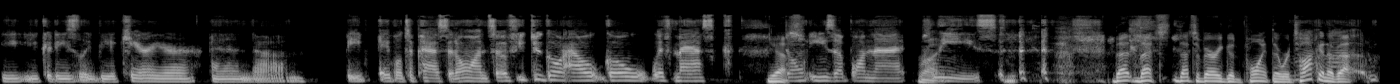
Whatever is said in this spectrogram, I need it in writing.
you, you could easily be a carrier and um, be able to pass it on. So if you do go out, go with mask. Yes. Don't ease up on that, right. please. that that's that's a very good point. That we're talking about.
